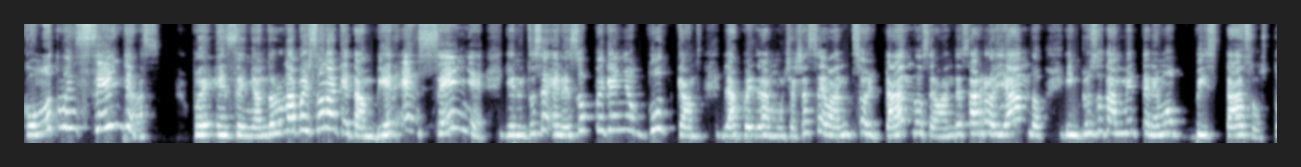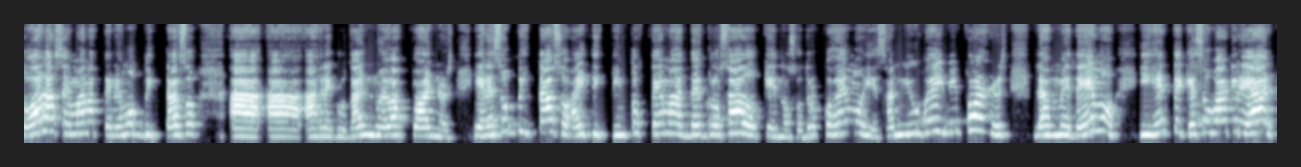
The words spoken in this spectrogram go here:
¿Cómo tú enseñas? Pues enseñándole a una persona que también enseñe. Y entonces en esos pequeños bootcamps, las, las muchachas se van soltando, se van desarrollando. Incluso también tenemos vistazos. Todas las semanas tenemos vistazos a, a, reclutar nuevas partners. Y en esos vistazos hay distintos temas desglosados que nosotros cogemos y esas New Baby Partners las metemos. Y gente, que eso va a crear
